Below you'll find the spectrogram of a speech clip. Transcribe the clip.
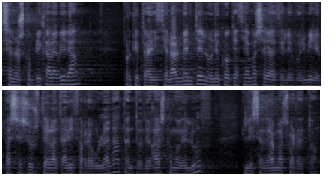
se nos complica la vida porque tradicionalmente lo único que hacíamos era decirle, pues mire, pásese usted la tarifa regulada, tanto de gas como de luz, y le saldrá más barato.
